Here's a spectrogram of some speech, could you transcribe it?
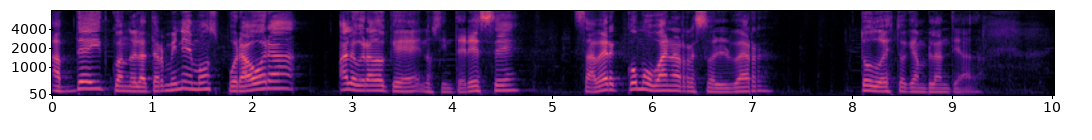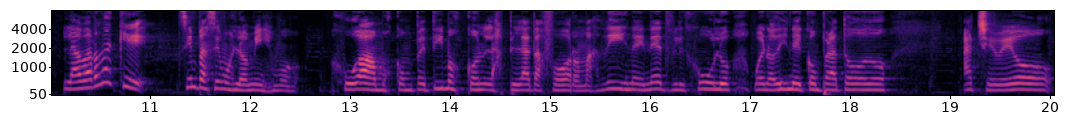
update cuando la terminemos. Por ahora ha logrado que nos interese saber cómo van a resolver todo esto que han planteado. La verdad que siempre hacemos lo mismo. Jugábamos, competimos con las plataformas, Disney, Netflix, Hulu. Bueno, Disney compra todo, HBO,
